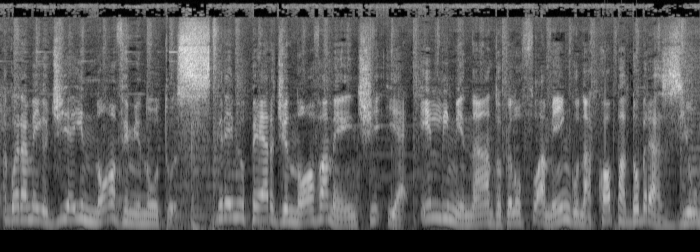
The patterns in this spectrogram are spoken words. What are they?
Agora meio-dia e nove minutos. Grêmio perde novamente e é eliminado pelo Flamengo na Copa do Brasil.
